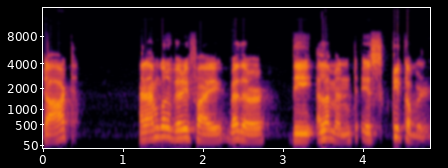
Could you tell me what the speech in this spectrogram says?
dot and I'm going to verify whether the element is clickable.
